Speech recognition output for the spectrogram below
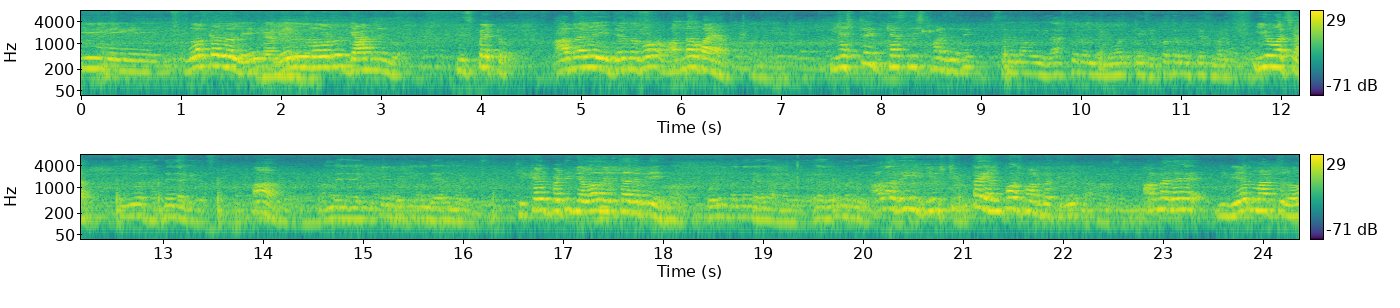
ಈ ಲೋಕಲಲ್ಲಿ ಎಲ್ಲಿ ನೋಡಿದ್ರು ಗ್ಯಾಮ್ಲಿಂಗು ಇಸ್ಪೆಟ್ಟು ಆಮೇಲೆ ಇದೇನದು ಅಂಡರ್ ಬಾಯ ಎಷ್ಟು ಇದು ಕೇಸ್ ಲಿಸ್ಟ್ ಮಾಡಿದ್ರಿ ಸರ್ ನಾವು ಲಾಸ್ಟ್ ಇಯರ್ ಒಂದು ಮೂವತ್ತು ಕೇಸ್ ಇಪ್ಪತ್ತೊಂದು ಕೇಸ್ ಮಾಡಿದ್ವಿ ಈ ವರ್ಷ? ಸರ್ ಈ ವರ್ಷ ಹದಿನೈದು ಆಗಿದೆ ಸರ್. ಹಾಂ. ಆಮೇಲೆ ಕ್ರಿಕೆಟ್ ಬೆಟ್ಟಿಂಗ್ ಒಂದು ಎರಡು ಮಾಡಿದ್ವಿ ಸರ್. ಕ್ರಿಕೆಟ್ ಬೆಟ್ಟಿಂಗ್ ಎಲ್ಲ ನಡೀತಾ ಇದೆ ಬಿಡಿ. ಕೋಳಿ ಬಂದ ಎಲ್ಲ ಮಾಡಿದ್ವಿ ಎಲ್ಲ ರೆಡಿ ಮಾಡಿದ್ವಿ ಅಲ್ಲ ರೀ ನೀವು ಸ್ಟ್ರಿಕ್ಟಾಗಿ ಎನ್ಫೋರ್ಸ್ ಮಾಡ್ಬೇಕು ರೀ ಆಮೇಲೆ ನೀವೇನು ಮಾಡ್ತಿರೋ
